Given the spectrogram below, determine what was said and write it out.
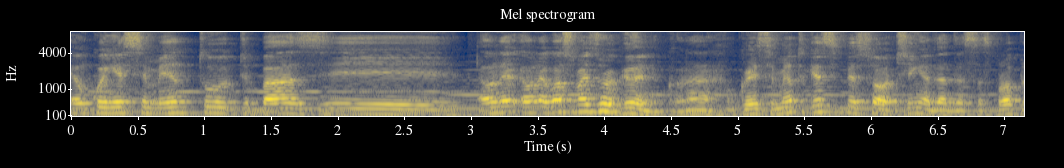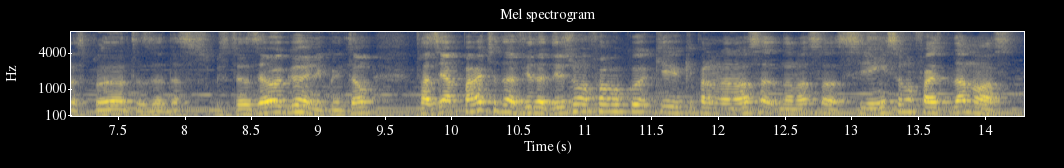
é um conhecimento de base. É um, é um negócio mais orgânico, né? O conhecimento que esse pessoal tinha dessas próprias plantas, dessas substâncias, é orgânico. Então, fazia parte da vida deles de uma forma que, que pra, na, nossa, na nossa ciência não faz da nossa.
